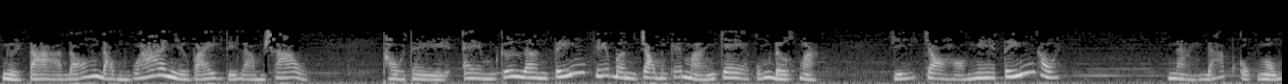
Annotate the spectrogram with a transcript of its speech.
Người ta đón đồng quá như vậy thì làm sao? Thôi thì em cứ lên tiếng phía bên trong cái mạng che cũng được mà. Chỉ cho họ nghe tiếng thôi. Nàng đáp cục ngụm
